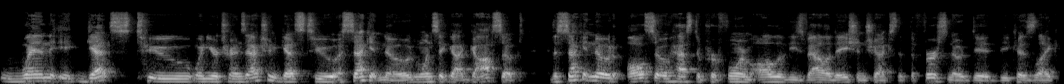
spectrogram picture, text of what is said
when it gets to, when your transaction gets to a second node, once it got gossiped, the second node also has to perform all of these validation checks that the first node did because like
